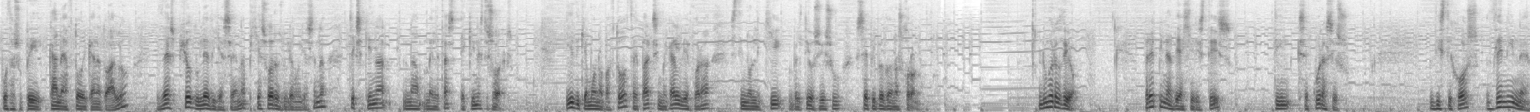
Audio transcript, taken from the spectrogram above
που θα σου πει κάνε αυτό ή κάνε το άλλο, δες ποιο δουλεύει για σένα, ποιες ώρες δουλεύουν για σένα και ξεκίνα να μελετάς εκείνες τις ώρες. Ήδη και μόνο από αυτό θα υπάρξει μεγάλη διαφορά στην ολική βελτίωσή σου σε επίπεδο ενός χρόνου. Νούμερο 2. Πρέπει να διαχειριστείς την ξεκούρασή σου. Δυστυχώς δεν είναι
